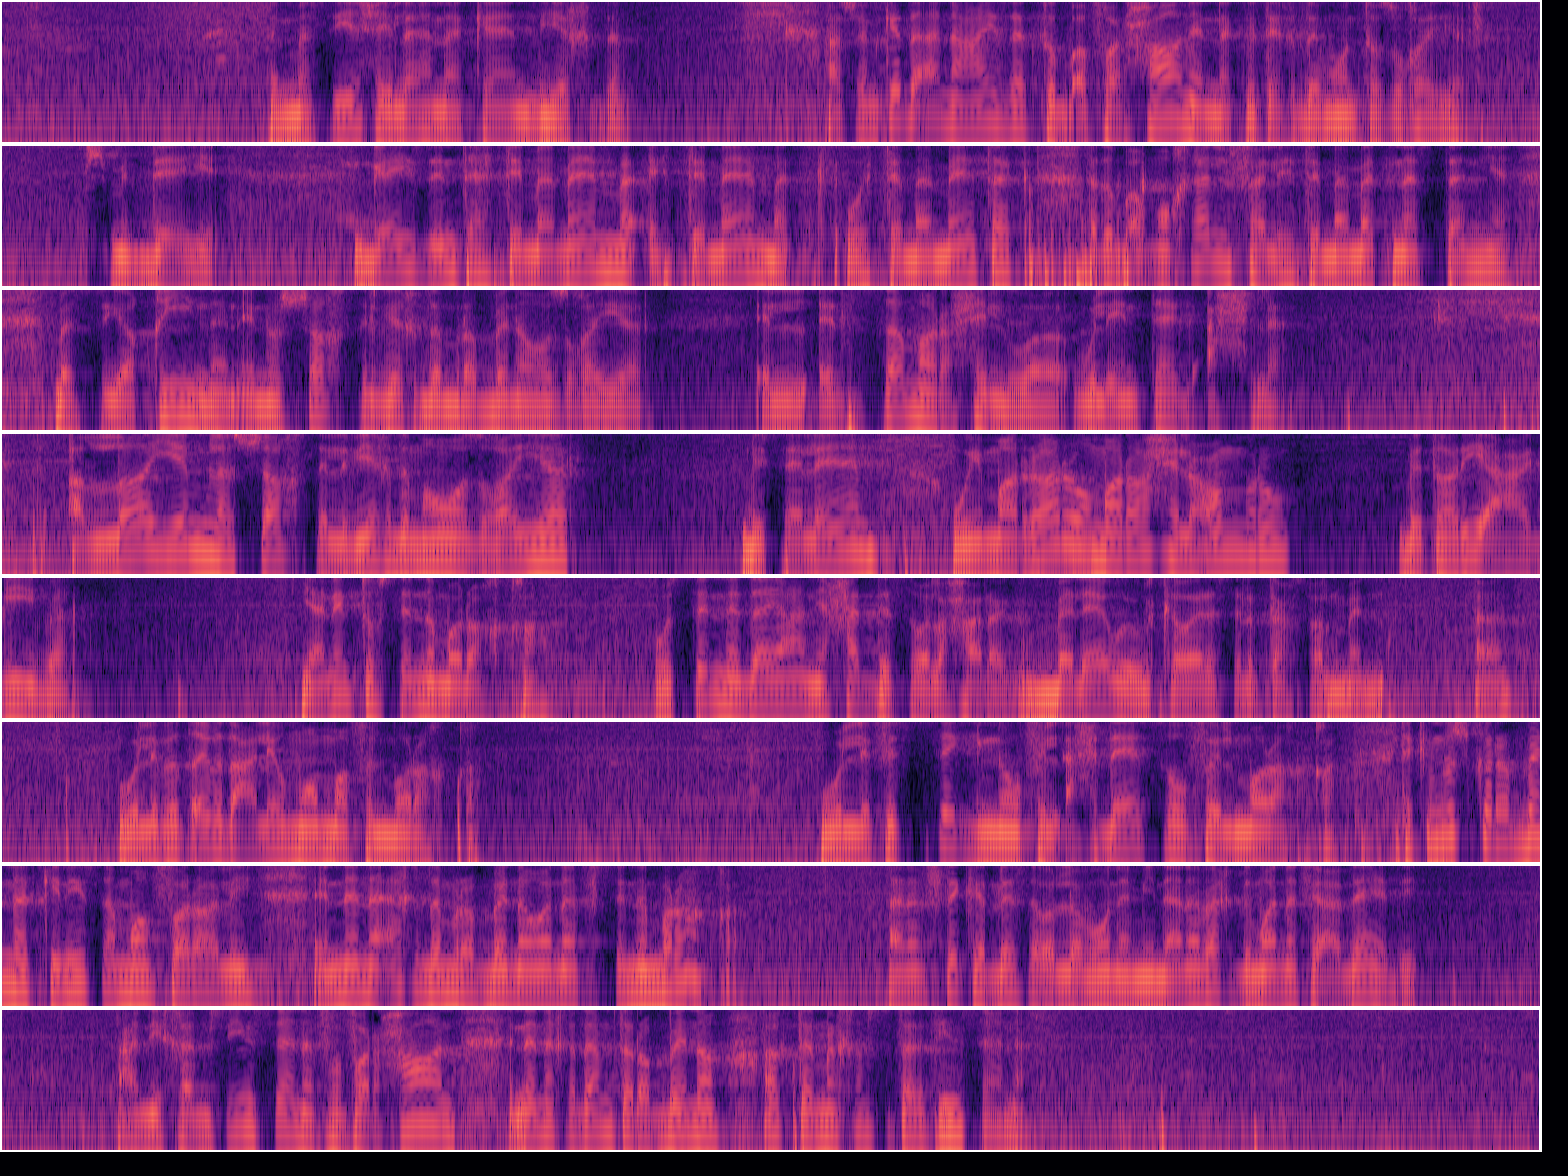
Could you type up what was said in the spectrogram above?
المسيح إلهنا كان بيخدم. عشان كده أنا عايزك تبقى فرحان إنك بتخدم وأنت صغير. مش متضايق. جايز انت اهتمام اهتمامك واهتماماتك هتبقى مخالفة لاهتمامات ناس تانية. بس يقينا إنه الشخص اللي بيخدم ربنا وهو صغير الثمرة حلوة والإنتاج أحلى. الله يملى الشخص اللي بيخدم هو صغير بسلام ويمرره مراحل عمره بطريقة عجيبة. يعني أنتوا في سن مراهقة والسن ده يعني حدث ولا حرج بلاوي والكوارث اللي بتحصل منه. ها؟ واللي بيتقبض عليهم هم في المراهقة. واللي في السجن وفي الأحداث وفي المراهقة. لكن نشكر ربنا الكنيسة موفرة لي إن أنا أخدم ربنا وأنا في سن المراهقة. أنا بفتكر لسه أقول لأبونا مين أنا بخدم وأنا في إعدادي. عندي خمسين سنة ففرحان إن أنا خدمت ربنا أكتر من خمسة وثلاثين سنة.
